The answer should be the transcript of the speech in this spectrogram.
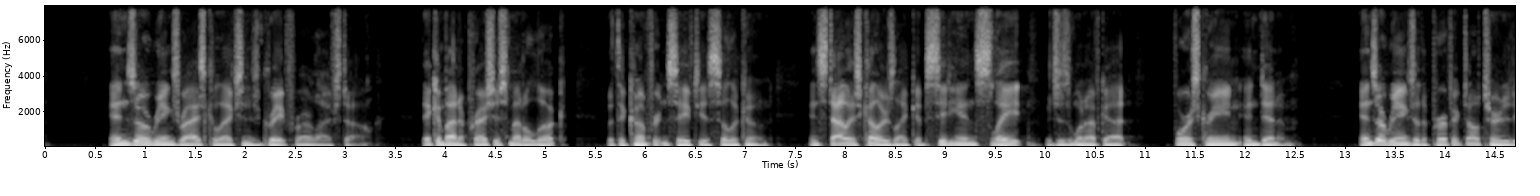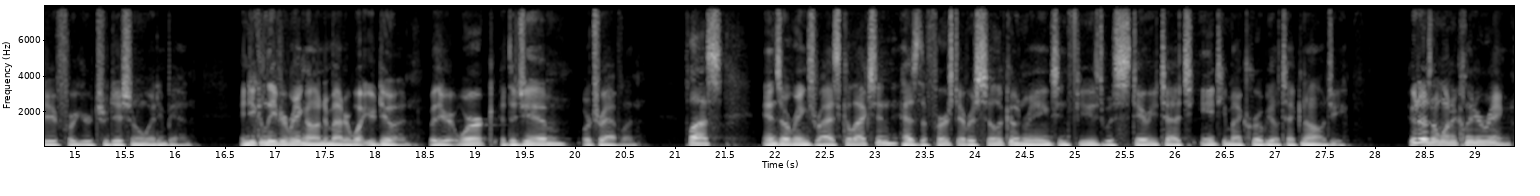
Enzo Rings Rise Collection is great for our lifestyle. They combine a precious metal look with the comfort and safety of silicone in stylish colors like obsidian, slate, which is one I've got, forest green, and denim. Enzo rings are the perfect alternative for your traditional wedding band. And you can leave your ring on no matter what you're doing, whether you're at work, at the gym, or traveling. Plus, Enzo Rings Rise Collection has the first ever silicone rings infused with SteriTouch antimicrobial technology. Who doesn't want a cleaner ring?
